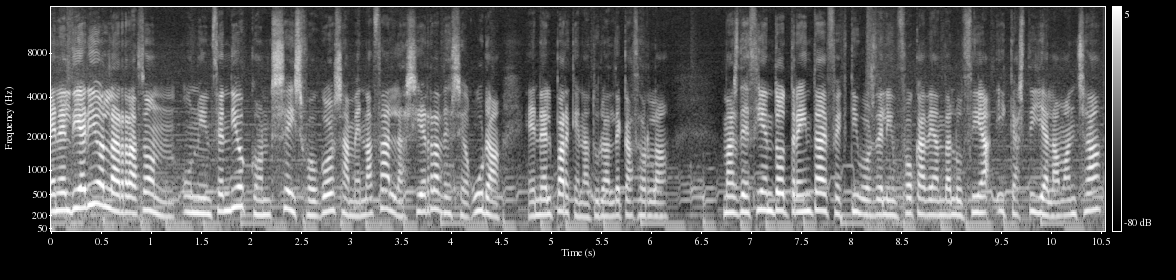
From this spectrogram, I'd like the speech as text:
En el diario La Razón, un incendio con seis focos amenaza la Sierra de Segura, en el Parque Natural de Cazorla. Más de 130 efectivos del Infoca de Andalucía y Castilla-La Mancha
